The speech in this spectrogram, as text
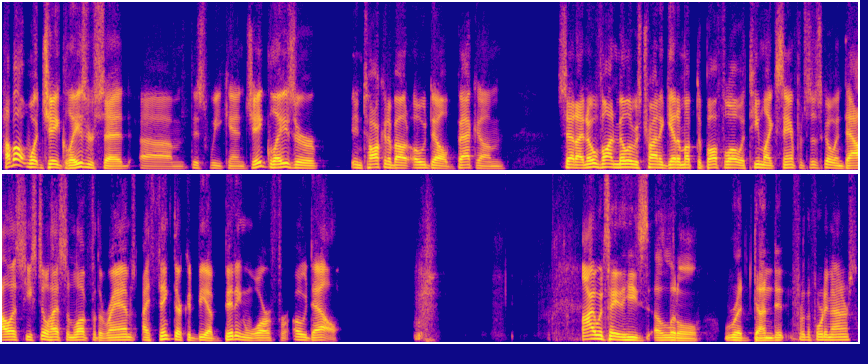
How about what Jay Glazer said um, this weekend? Jay Glazer, in talking about Odell Beckham, said, I know Von Miller was trying to get him up to Buffalo, a team like San Francisco and Dallas. He still has some love for the Rams. I think there could be a bidding war for Odell. I would say that he's a little redundant for the 49ers.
